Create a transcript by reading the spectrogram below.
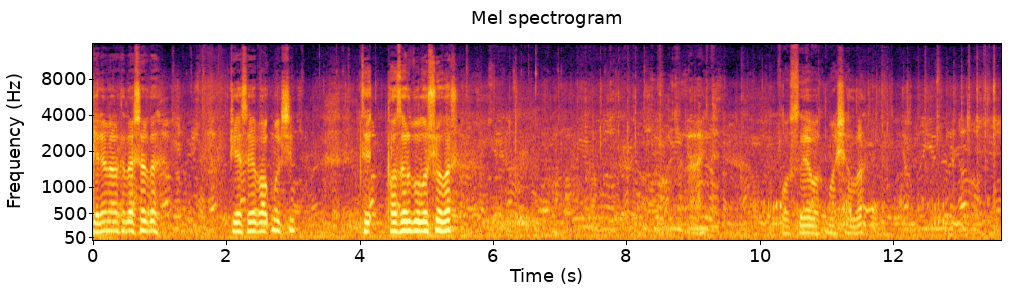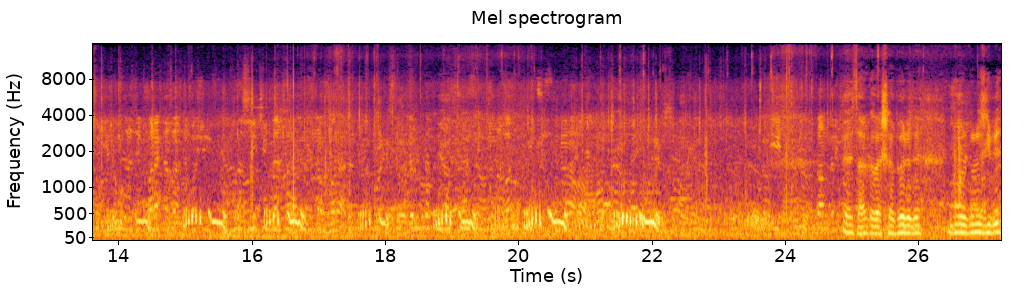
gelen arkadaşlar da piyasaya bakmak için pazarı dolaşıyorlar. Postaya bak maşallah. Evet arkadaşlar böyle de gördüğünüz gibi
